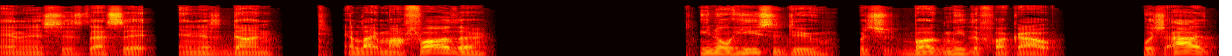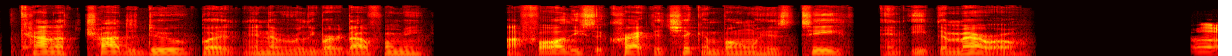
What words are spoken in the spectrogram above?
and it's just that's it, and it's done. And like my father, you know what he used to do, which bugged me the fuck out which I kind of tried to do, but it never really worked out for me. My father used to crack the chicken bone with his teeth and eat the marrow. Ugh.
